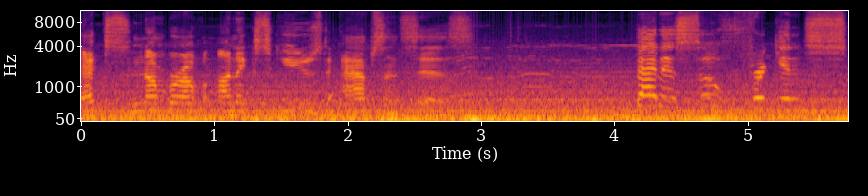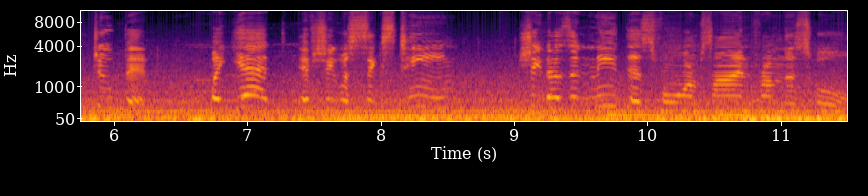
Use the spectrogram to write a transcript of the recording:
X number of unexcused absences. That is so freaking stupid. But yet, if she was 16, she doesn't need this form signed from the school.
